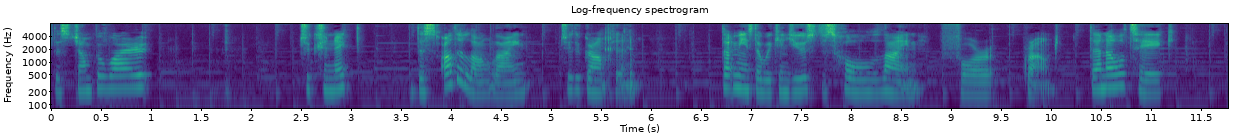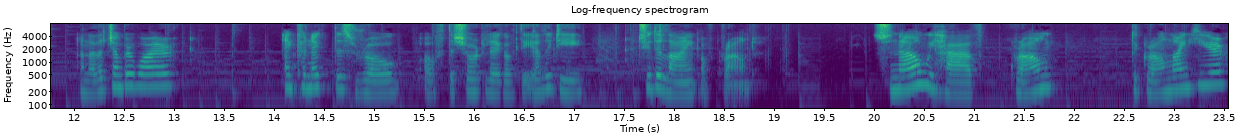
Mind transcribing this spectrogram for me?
this jumper wire to connect this other long line to the ground pin. That means that we can use this whole line for ground. Then I will take another jumper wire and connect this row of the short leg of the LED to the line of ground. So now we have ground, the ground line here,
